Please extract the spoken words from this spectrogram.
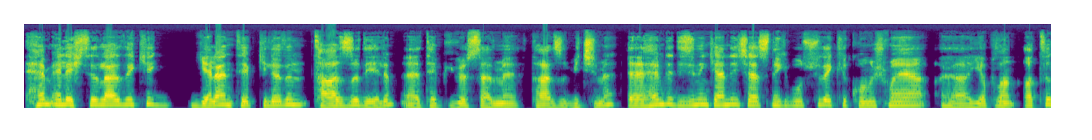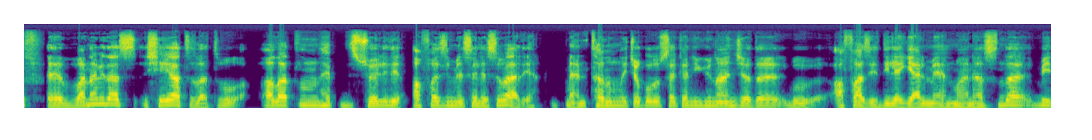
hem eleştirilerdeki gelen tepkilerin tarzı diyelim, e, tepki gösterme tarzı, biçimi e, hem de dizinin kendi içerisindeki bu sürekli konuşmaya e, yapılan atıf e, bana biraz şeyi hatırlattı bu Alatlı'nın hep söylediği afazi meselesi var ya. Yani tanımlayacak olursak hani Yunanca'da bu afazi dile gelmeyen manasında bir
